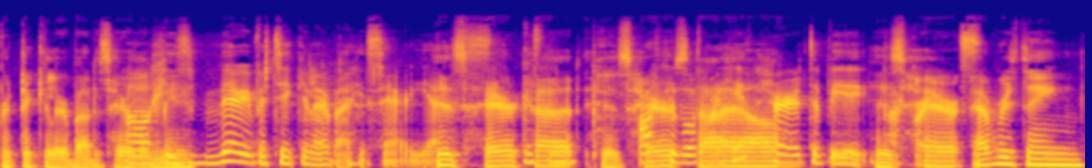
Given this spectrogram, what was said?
particular about his hair Oh, than me. he's very particular about his hair. Yes. His haircut, It's his hairstyle, his hair to be his hair, backwards. everything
